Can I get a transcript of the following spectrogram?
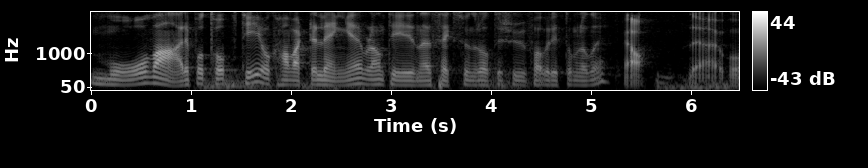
må være på topp ti, og har vært det lenge, blant dine 687 favorittområder. Ja, det er jo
